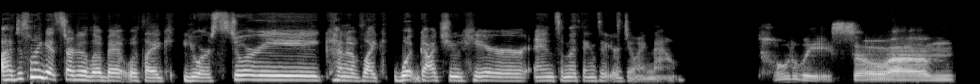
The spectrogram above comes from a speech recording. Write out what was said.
I just want to get started a little bit with like your story, kind of like what got you here and some of the things that you're doing now. Totally. So, um,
